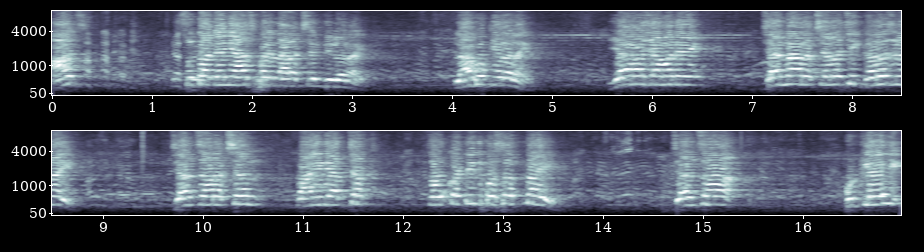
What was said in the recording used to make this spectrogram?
आज सुद्धा त्यांनी आजपर्यंत आरक्षण दिलं नाही. लागू केलं नाही. या राज्यामध्ये ज्यांना आरक्षणाची गरज नाही ज्यांचं आरक्षण कायद्याच्या चौकटीत बसत नाही ज्यांचं कुठल्याही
